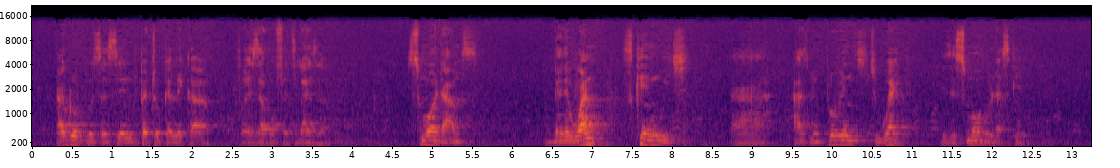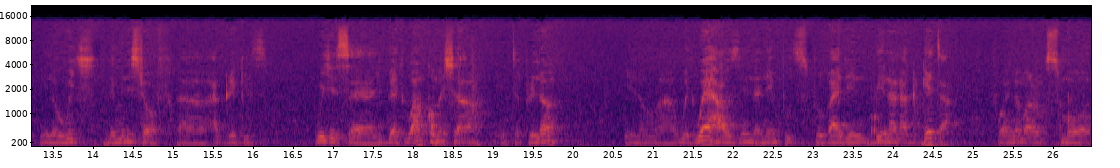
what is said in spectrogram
agro processing, petrochemical, for example, fertilizer, small dams. But the one scheme which uh, has been proven to work is the smallholder scheme, you know, which the Ministry of uh, Agric is, which is uh, you get one commercial entrepreneur, you know, uh, with warehousing and inputs providing, being an aggregator for a number of small,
